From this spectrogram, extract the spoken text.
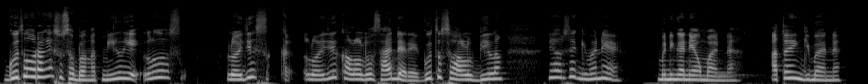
gue tuh orangnya susah banget milih lo lo aja lo aja kalau lo sadar ya gue tuh selalu bilang ini harusnya gimana ya mendingan yang mana atau yang gimana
